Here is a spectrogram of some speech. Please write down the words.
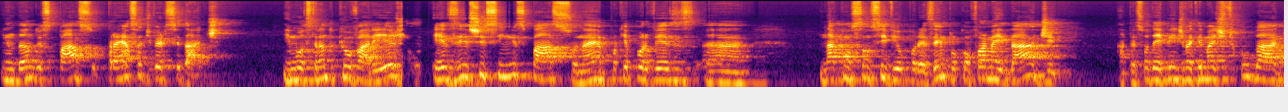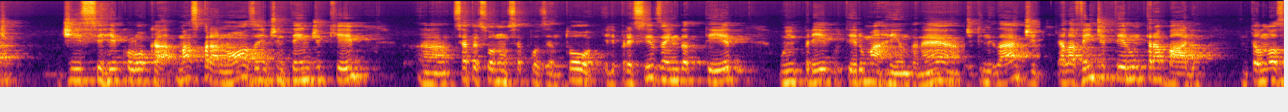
em dando espaço para essa diversidade e mostrando que o varejo existe sim espaço, né? Porque por vezes ah, na construção civil, por exemplo, conforme a idade, a pessoa de repente vai ter mais dificuldade de se recolocar. Mas para nós a gente entende que ah, se a pessoa não se aposentou, ele precisa ainda ter um emprego, ter uma renda, né? A dignidade, ela vem de ter um trabalho. Então, nós,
